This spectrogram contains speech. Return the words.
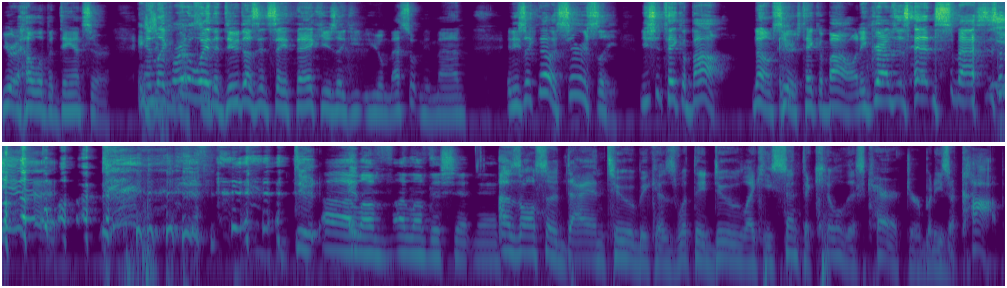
you're a hell of a dancer." He's and like right away, the dude doesn't say thank you. He's like, "You, you don't mess with me, man." And he's like, "No, seriously, you should take a bow." No, I'm serious. Take a bow, and he grabs his head and smashes it. on the floor. dude. Oh, I love, I love this shit, man. I was also dying too because what they do, like he's sent to kill this character, but he's a cop.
